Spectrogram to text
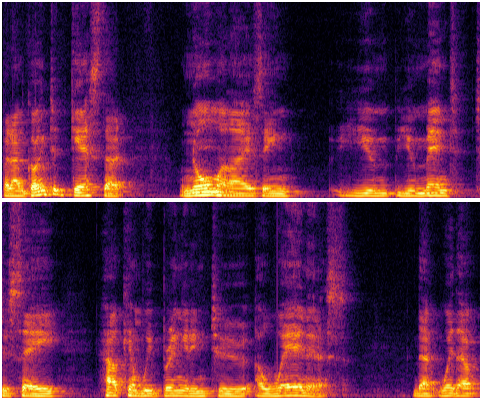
but I'm going to guess that normalizing you, you meant to say, how can we bring it into awareness that whether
